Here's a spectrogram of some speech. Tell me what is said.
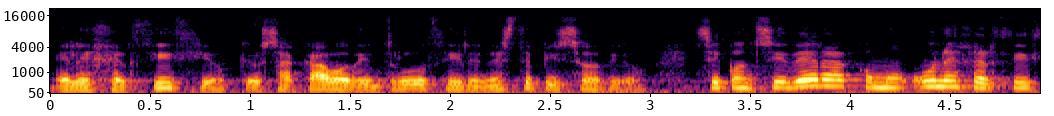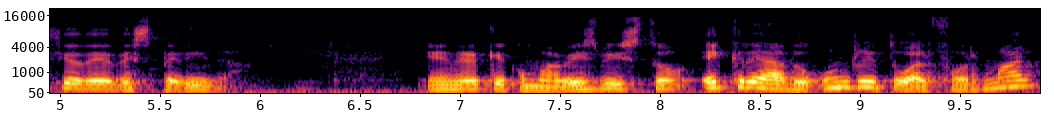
El ejercicio que os acabo de introducir en este episodio se considera como un ejercicio de despedida, en el que, como habéis visto, he creado un ritual formal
